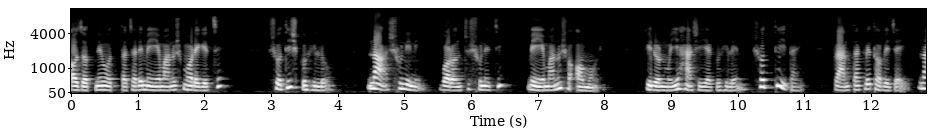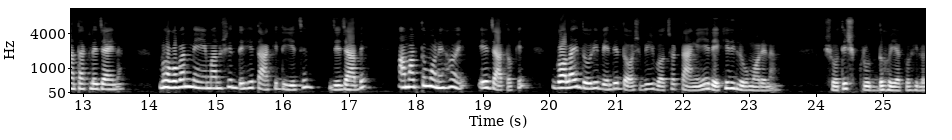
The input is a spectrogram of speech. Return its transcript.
অযত্নে অত্যাচারে মেয়ে মানুষ মরে গেছে। সতীশ কহিল, না, শুনিনি, বরঞ্চ শুনেছি মেয়ে মানুষ অমর। কিরণময়ী হাসিয়া কহিলেন, সত্যিই তাই, প্রাণ থাকলে তবে যাই, না থাকলে যায় না। ভগবান মেয়ে মানুষের দেহে তাকে দিয়েছেন, যে যাবে। আমার তো মনে হয় এ জাতকে গলায় দড়ি বেঁধে দশ বিশ বছর টাঙিয়ে রেখে দিলেও মরে না। সতীশ ক্রুদ্ধ হইয়া কহিল,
